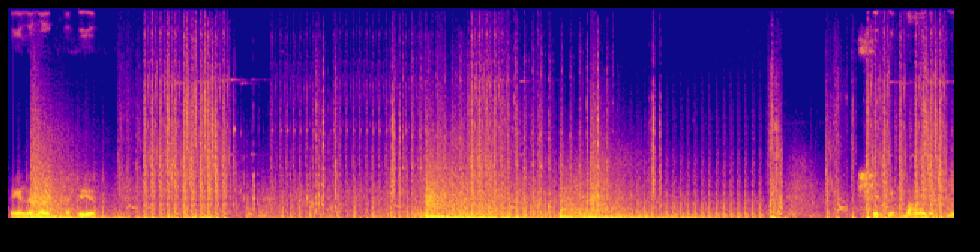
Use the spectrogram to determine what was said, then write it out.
There, Mark. I see you. Shit came from behind us, too.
